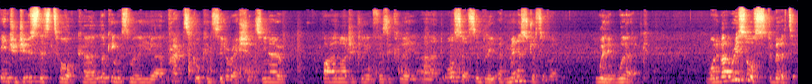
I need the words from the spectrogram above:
introduced this talk, uh, looking at some of the uh, practical considerations, you know, biologically and physically, and also simply administratively, will it work? What about resource stability?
